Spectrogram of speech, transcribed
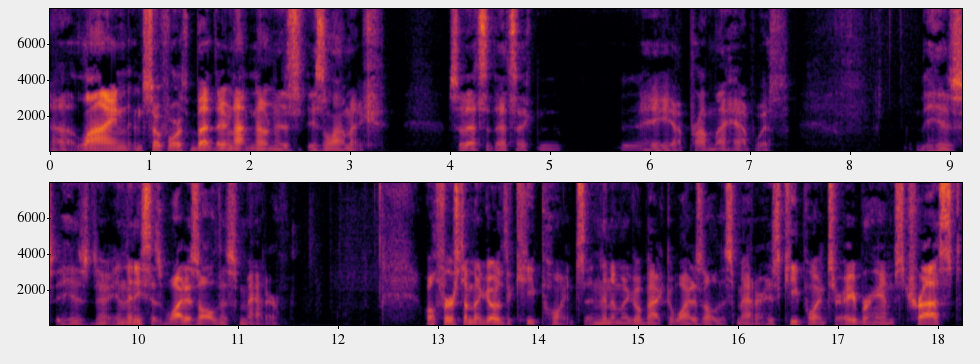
uh, line and so forth, but they're not known as Islamic. So that's that's a a, a problem I have with his his and then he says why does all this matter? Well first i'm going to go to the key points and then i'm going to go back to why does all this matter? His key points are abraham's trust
